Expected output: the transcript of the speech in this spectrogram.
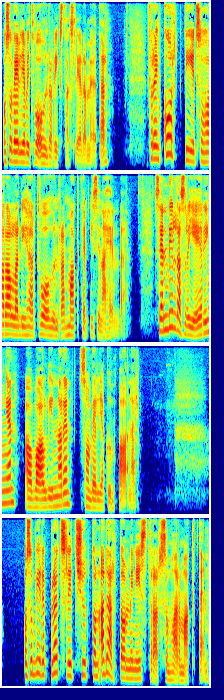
och så väljer vi 200 riksdagsledamöter. För en kort tid så har alla de här 200 makten i sina händer. Sen bildas regeringen av valvinnaren som väljer kumpaner. Och så blir det plötsligt 17-18 ministrar som har makten.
